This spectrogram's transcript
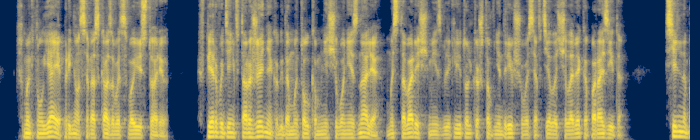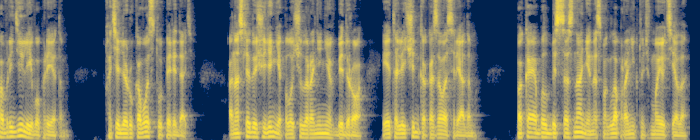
– хмыкнул я и принялся рассказывать свою историю. В первый день вторжения, когда мы толком ничего не знали, мы с товарищами извлекли только что внедрившегося в тело человека паразита. Сильно повредили его при этом. Хотели руководству передать. А на следующий день я получил ранение в бедро, и эта личинка оказалась рядом. Пока я был без сознания, она смогла проникнуть в мое тело.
